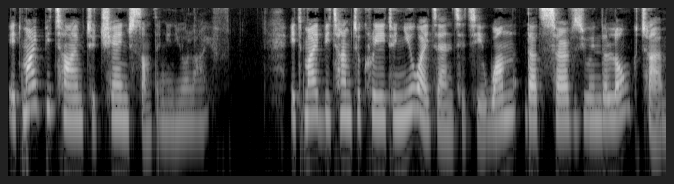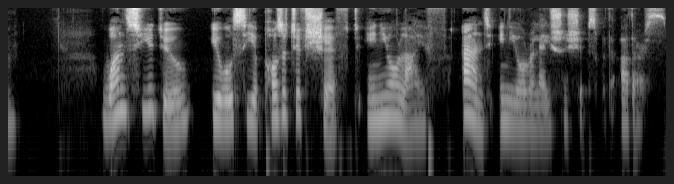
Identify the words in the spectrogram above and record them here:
it might be time to change something in your life. It might be time to create a new identity, one that serves you in the long term. Once you do, you will see a positive shift in your life and in your relationships with others.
